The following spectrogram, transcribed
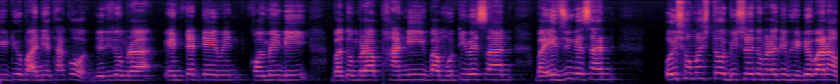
ভিডিও বানিয়ে থাকো, যদি তোমরা এন্টারটেনমেন্ট কমেডি বা তোমরা ফানি বা মোটিভেশান বা এডুকেশান ওই সমস্ত বিষয়ে তোমরা যদি ভিডিও বানাও,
